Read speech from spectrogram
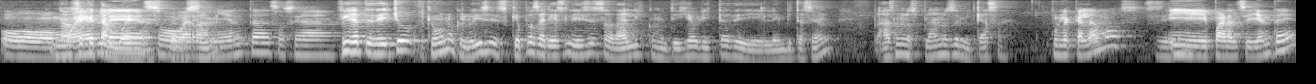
O no sé qué tan muebles, buenas, o sí. herramientas, o sea, Fíjate, de hecho, qué bueno que lo dices. ¿Qué pasaría si le dices a Dali, como te dije ahorita de la invitación? Hazme los planos de mi casa. pues le calamos Sí. y para el siguiente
